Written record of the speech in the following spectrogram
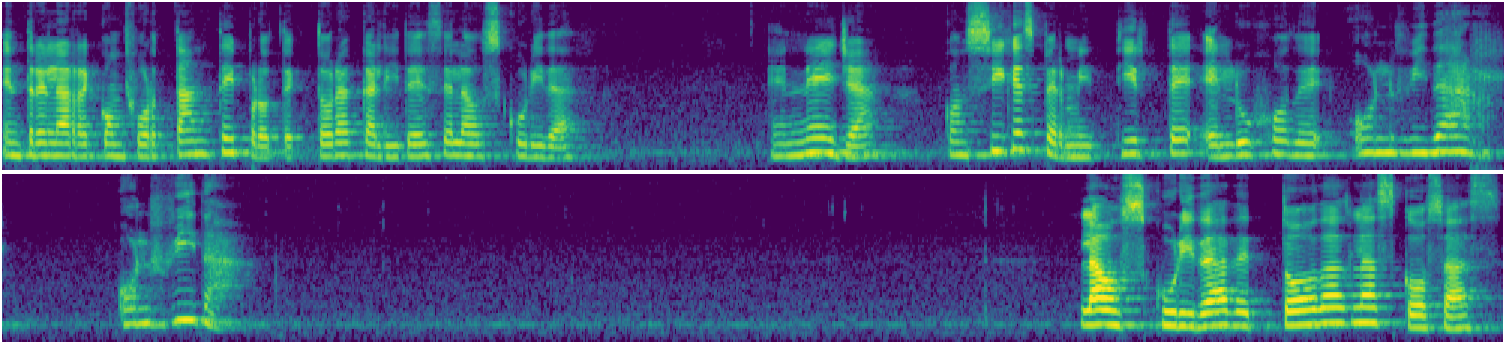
entre la reconfortante y protectora calidez de la oscuridad. En ella consigues permitirte el lujo de olvidar. Olvida. La oscuridad de todas las cosas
